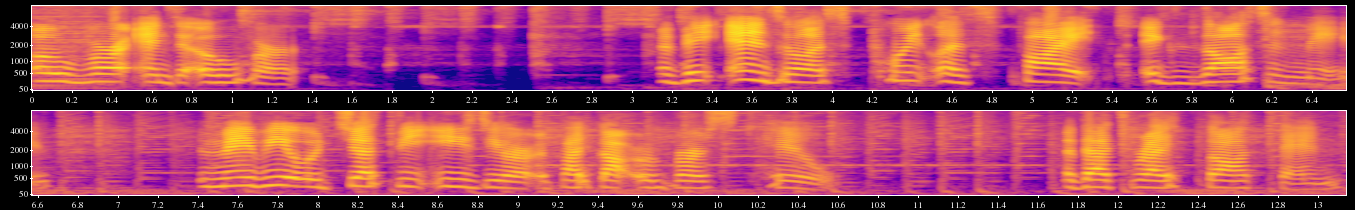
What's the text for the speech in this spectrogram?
over and over. The endless, pointless fight exhausted me. Maybe it would just be easier if I got reversed too. That's what I thought then.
